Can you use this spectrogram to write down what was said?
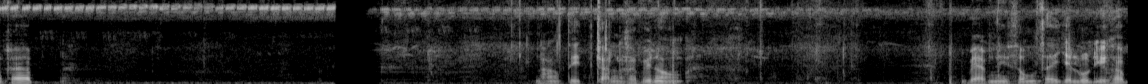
นะครับหลังติดกันแล้วครับพี่น้อง แบบนี้สงสัยจะหลุดอีกครับ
